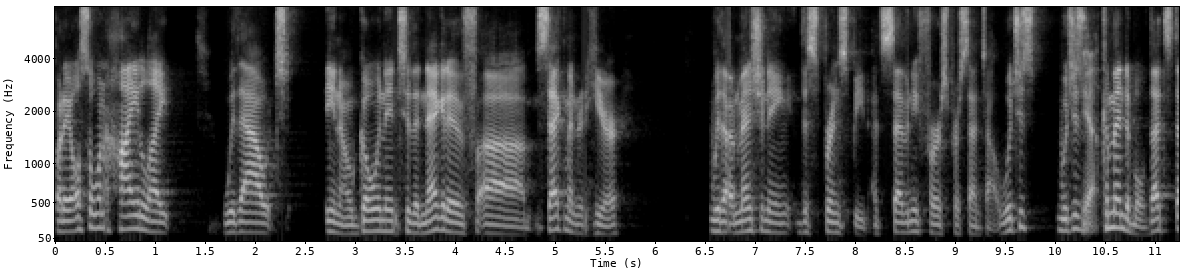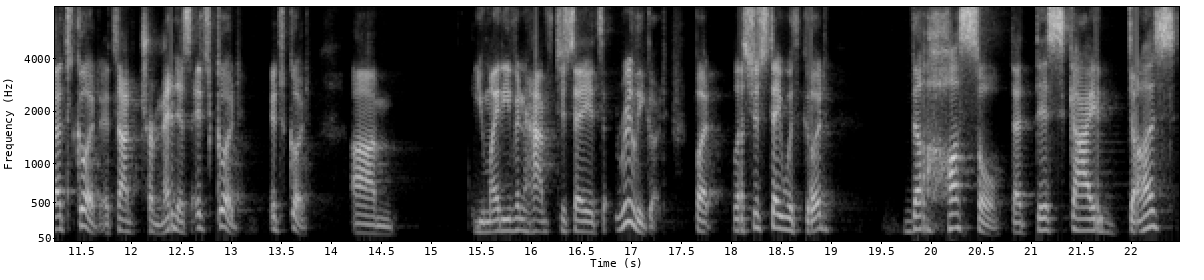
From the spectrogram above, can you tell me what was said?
But I also want to highlight, without you know going into the negative uh, segment here, without mentioning the sprint speed at 71st percentile, which is which is Yeah. commendable. That's that's good. It's not tremendous. It's good. It's good. Um, you might even have to say it's really good, but let's just stay with good. The hustle that this guy does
